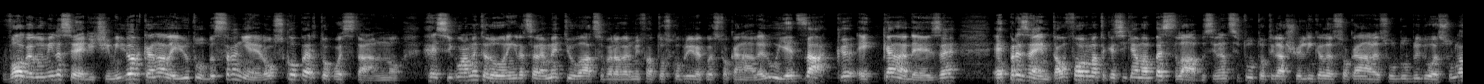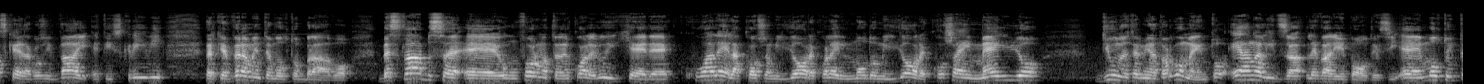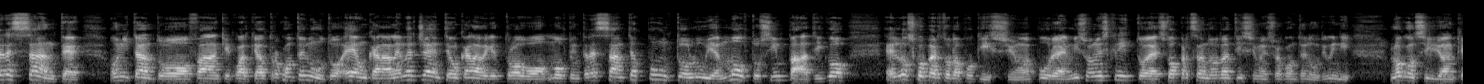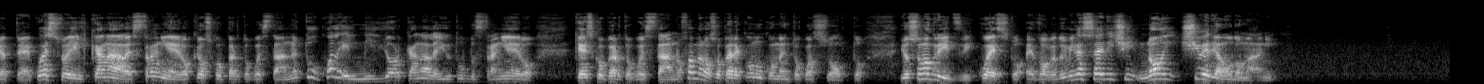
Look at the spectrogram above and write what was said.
Voga 2016, miglior canale YouTube straniero scoperto quest'anno, e sicuramente devo ringraziare Matthew Watts per avermi fatto scoprire questo canale. Lui è Zach, è canadese, e presenta un format che si chiama Best Labs. Innanzitutto ti lascio il link del suo canale sul doobly-doo e sulla scheda, così vai e ti iscrivi, perché è veramente molto bravo. Best Labs è un format nel quale lui chiede qual è la cosa migliore, qual è il modo migliore, cosa è meglio di un determinato argomento e analizza le varie ipotesi. È molto interessante, ogni tanto fa anche qualche altro contenuto, è un canale emergente, è un canale che trovo molto interessante, appunto, lui è molto simpatico, e l'ho scoperto da pochissimo, eppure mi sono iscritto e sto apprezzando tantissimo i suoi contenuti, quindi lo consiglio anche a te. Questo è il canale straniero che ho scoperto quest'anno, e tu qual è il miglior canale YouTube straniero che hai scoperto quest'anno? Fammelo sapere con un commento qua sotto. Io sono Grizzly, questo è Voga 2016, noi ci vediamo domani!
